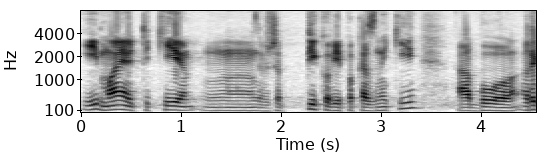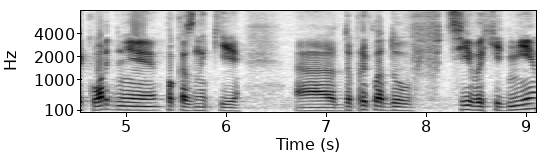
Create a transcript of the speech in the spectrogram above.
і мають такі вже пікові показники або рекордні показники. До прикладу, в ці вихідні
